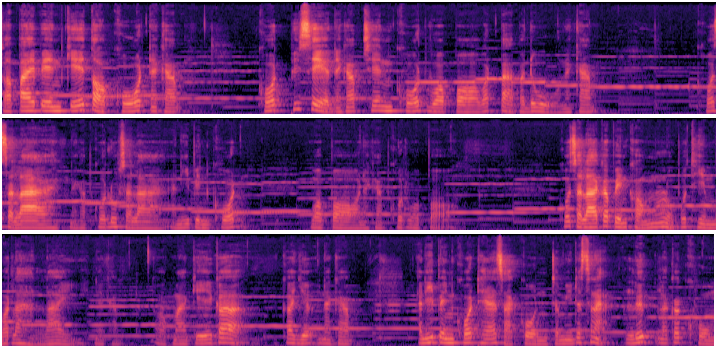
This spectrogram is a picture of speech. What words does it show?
ต่อไปเป็นเก๊ต่อโค้ดนะครับ โค้ดพิเศษนะครับ เช่นโค้ดวปวัดป่าประดูนะครับ โค้ดสารานะครับ โค้ดรูปสาราอันนี้เป็นโค้ดวปนะครับ โค้ดวปโคดสลาก็เป็นของหลวงพุทิมวัดละหันไล่นะครับ ออกมาเก๊ก็ก็เยอะนะครับ อันนี้เป็นโค้ดแท้สากลจะมีลักษณะลึกแล้วก็คม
